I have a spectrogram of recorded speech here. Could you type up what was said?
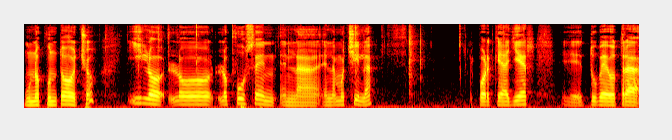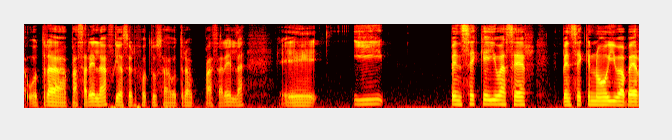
1.8 y lo, lo, lo puse en, en, la, en la mochila porque ayer eh, tuve otra otra pasarela fui a hacer fotos a otra pasarela eh, y pensé que iba a ser pensé que no iba a haber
